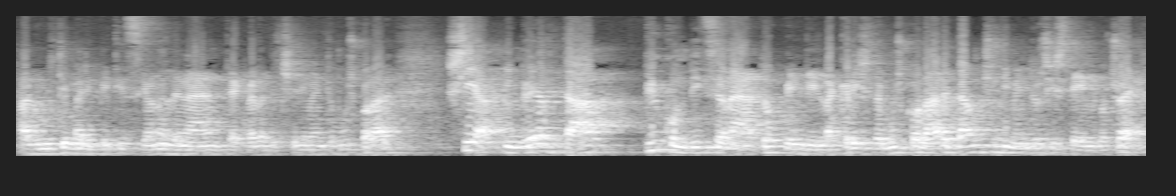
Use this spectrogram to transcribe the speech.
all'ultima ripetizione allenante, quella del cedimento muscolare, sia in realtà più condizionato, quindi la crescita muscolare, da un cedimento sistemico, cioè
